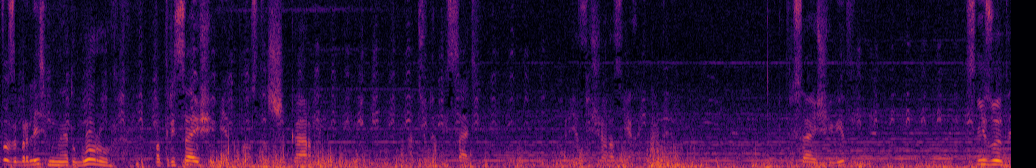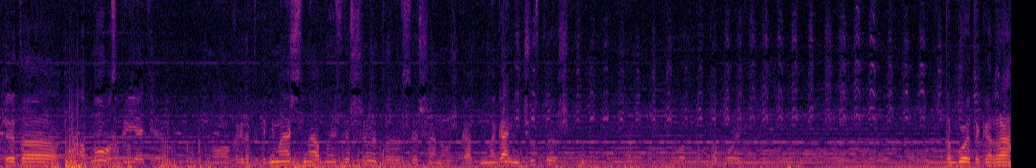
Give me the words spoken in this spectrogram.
Что, забрались мы на эту гору. Потрясающий вид, просто шикарный. Отсюда писать. Придется еще раз ехать. Потрясающий вид. Снизу это одно восприятие, но когда ты поднимаешься на одну из вершин, это совершенно уже как ногами чувствуешь. Вот под тобой. Под тобой эта гора.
